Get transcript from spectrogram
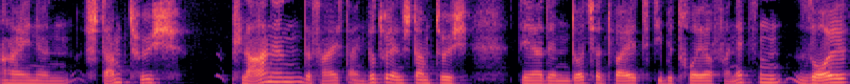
einen Stammtisch planen, das heißt einen virtuellen Stammtisch, der denn deutschlandweit die Betreuer vernetzen soll.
